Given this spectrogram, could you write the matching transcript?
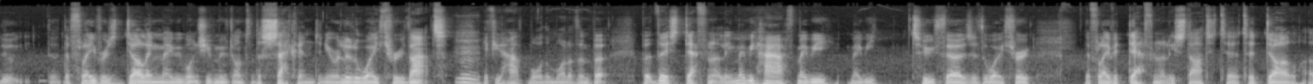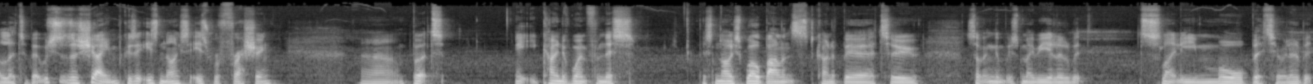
the, the flavor is dulling maybe once you've moved on to the second and you're a little way through that Mm. if you have more than one of them but but this definitely maybe half maybe maybe two thirds of the way through the flavor definitely started to, to dull a little bit which is a shame because it is nice it is refreshing uh, but it, it kind of went from this this nice well balanced kind of beer to something that was maybe a little bit slightly more bitter a little bit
